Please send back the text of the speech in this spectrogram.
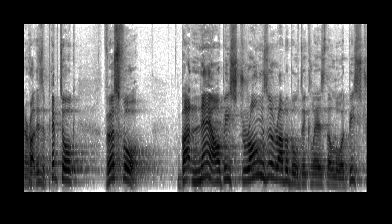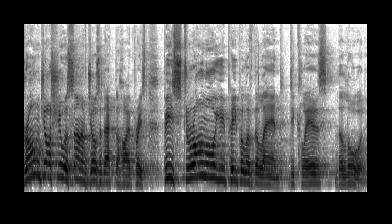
All right, this is a pep talk. Verse 4. But now be strong, Zerubbabel, declares the Lord. Be strong, Joshua, son of Jozadak the high priest. Be strong, all you people of the land, declares the Lord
